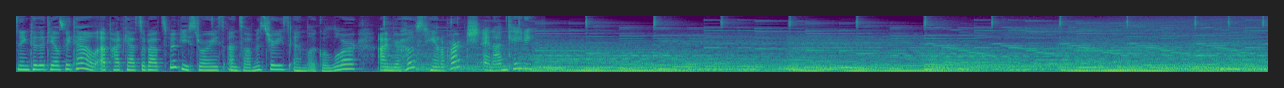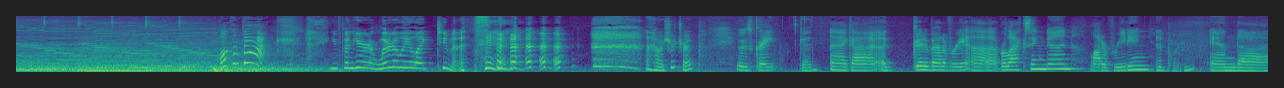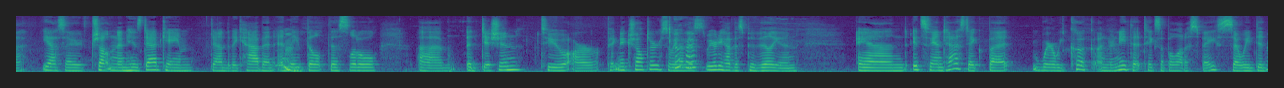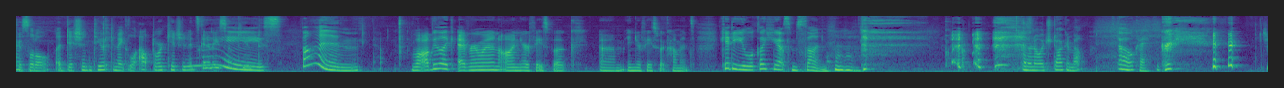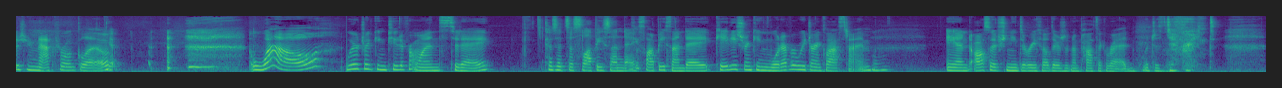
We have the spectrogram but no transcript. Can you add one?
listening to The Tales We Tell, a podcast about spooky stories, unsolved mysteries, and local lore. I'm your host, Hannah Parch. And I'm Katie. Welcome back. You've been here literally like two minutes. How was your trip? It was great. Good. I got a good amount of re- uh, relaxing done, a lot of reading, Important. and uh, yeah, so Shelton and his dad came down to the cabin and they built this little um, addition to our picnic shelter. So we have this, we already have this pavilion, and it's fantastic, but where we cook underneath it takes up a lot of space. So we did this little addition to it to make a little outdoor kitchen. It's gonna be so cute. Nice. Fun. Well, I'll be like everyone on your Facebook, um, in your Facebook comments. Kitty, you look like you got some sun. I don't know what you're talking about. oh, okay. Great. Just your natural glow. Yep. Well, we're drinking two different ones today. Because it's a sloppy Sunday. It's a sloppy Sunday. Katie's drinking whatever we drank last time. And also, if she needs a refill, there's an Apothic Red, which is different.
